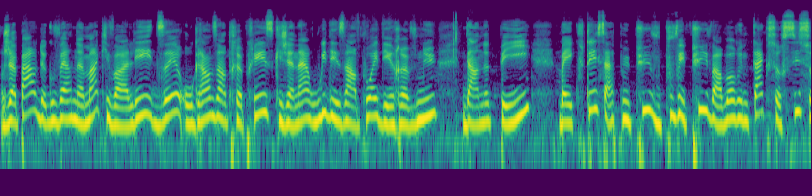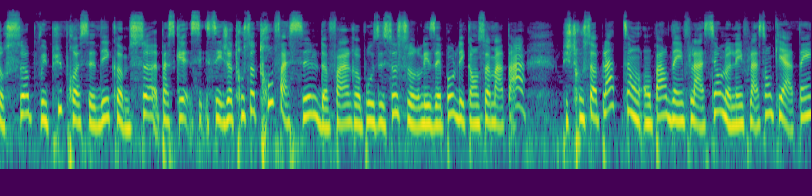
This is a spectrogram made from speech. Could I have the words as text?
Je parle de gouvernement qui va aller dire aux grandes entreprises qui génèrent, oui, des emplois et des revenus dans notre pays, ben écoutez, ça peut plus, vous pouvez plus, il va y avoir une taxe sur ci, sur ça, vous pouvez plus procéder comme ça, parce que c'est, je trouve ça trop facile de faire reposer ça sur les épaules des consommateurs. Puis je trouve ça plate, on, on parle d'inflation, l'inflation qui atteint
